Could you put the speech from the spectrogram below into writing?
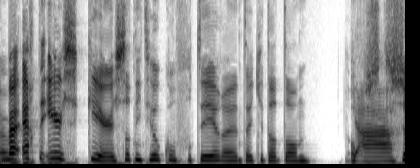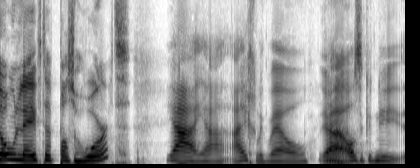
eh, maar echt de eerste keer, is dat niet heel confronterend dat je dat dan op zo'n leeftijd pas hoort? Ja, ja, eigenlijk wel. Ja, Ja. als ik het nu...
